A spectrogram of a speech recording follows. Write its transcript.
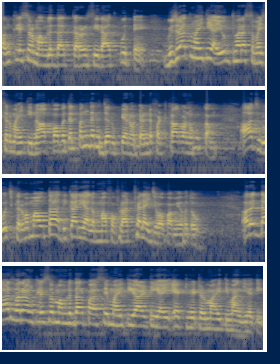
અંકલેશ્વર મામલતદાર કરણસિંહ રાજપૂતે ગુજરાત માહિતી આયોગ દ્વારા સમયસર માહિતી ન આપવા બદલ પંદર હજાર રૂપિયાનો દંડ ફટકારવાનો હુકમ. આજ રોજ કરવામાં આવતા અધિકારી આલમમાં ફફડાટ ફેલાઈ જવા પામ્યો હતો. અરજદાર દ્વારા અંકલેશ્વર મામલતદાર પાસે માહિતી આરટીઆઈ એક્ટ હેઠળ માહિતી માંગી હતી.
